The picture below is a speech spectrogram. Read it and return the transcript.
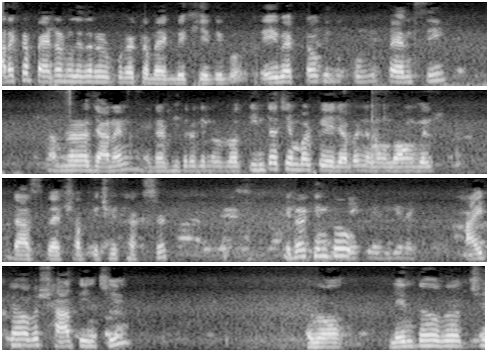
আরেকটা প্যাটার্ন লেদারের উপরে একটা ব্যাগ দেখিয়ে দিব। এই ব্যাগটাও কিন্তু খুবই ফ্যান্সি আপনারা জানেন, এটার ভিতরে কিন্তু তিনটা চেম্বার পেয়ে যাবেন এবং লং বেল্ট ডাস্ট ব্যাগ সব কিছুই থাকছে। এটার কিন্তু হাইটটা হবে সাত ইঞ্চি এবং লেন্থে হবে হচ্ছে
